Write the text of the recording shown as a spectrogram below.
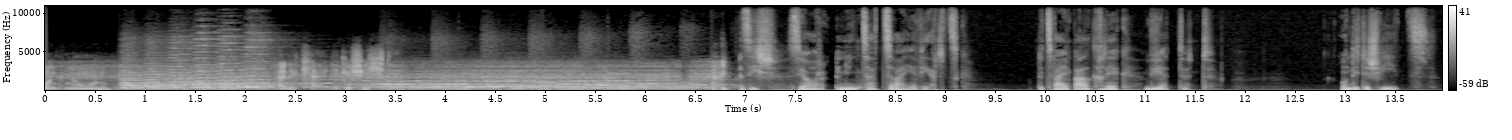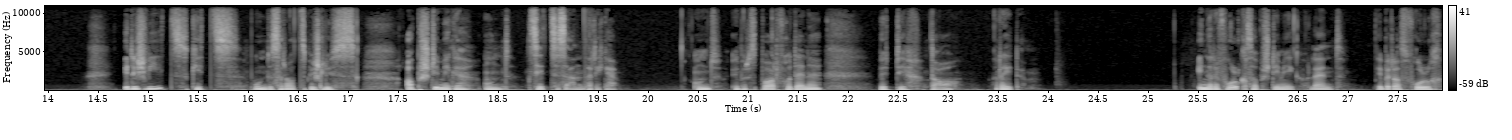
Und nun eine kleine Geschichte. Es ist das Jahr 1942. Der Zweite Weltkrieg wütet. Und in der Schweiz? In der Schweiz gibt es Bundesratsbeschlüsse, Abstimmungen und Gesetzesänderungen. Und über ein paar von denen wird ich da reden. In einer Volksabstimmung lehnt eben das Volk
